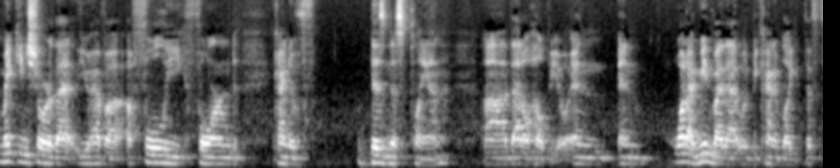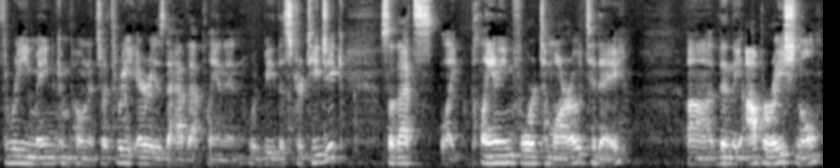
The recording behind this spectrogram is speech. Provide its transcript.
making sure that you have a, a fully formed kind of business plan uh, that'll help you. And and what I mean by that would be kind of like the three main components or three areas to have that plan in would be the strategic. So that's like planning for tomorrow, today. Uh, then the operational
